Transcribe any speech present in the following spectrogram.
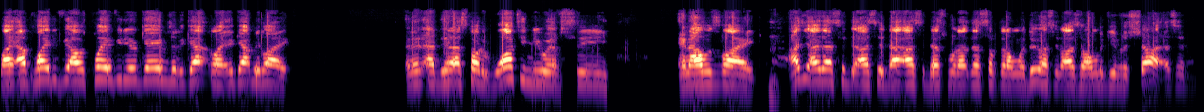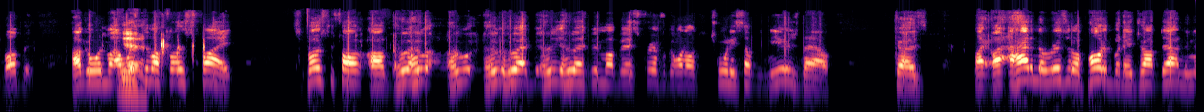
like I played I was playing video games and it got like it got me like, and then, and then I started watching UFC, and I was like, I, I, I said I said I said that's what I, that's something I want to do. I said I said I want to give it a shot. I said bump it. I'll go in my I Yeah. went to my first fight. Supposed to fight um, who, who who who who had who, who has been my best friend for going on twenty something years now, because like I had an original opponent, but they dropped out, and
